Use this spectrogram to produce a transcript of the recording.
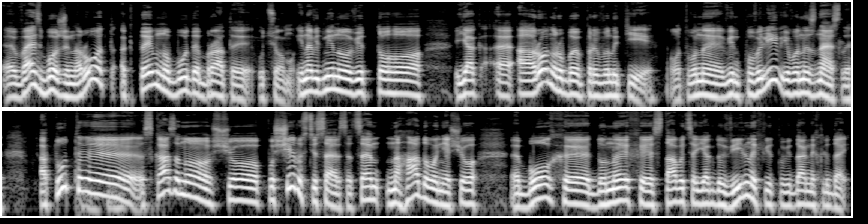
е, весь Божий народ активно буде брати у цьому. І на відміну від того, як е, Аарон робив при велеті, от вони він повелів і вони знесли. А тут е, сказано, що по щирості серця це нагадування, що е, Бог е, до них ставиться як до вільних відповідальних людей.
